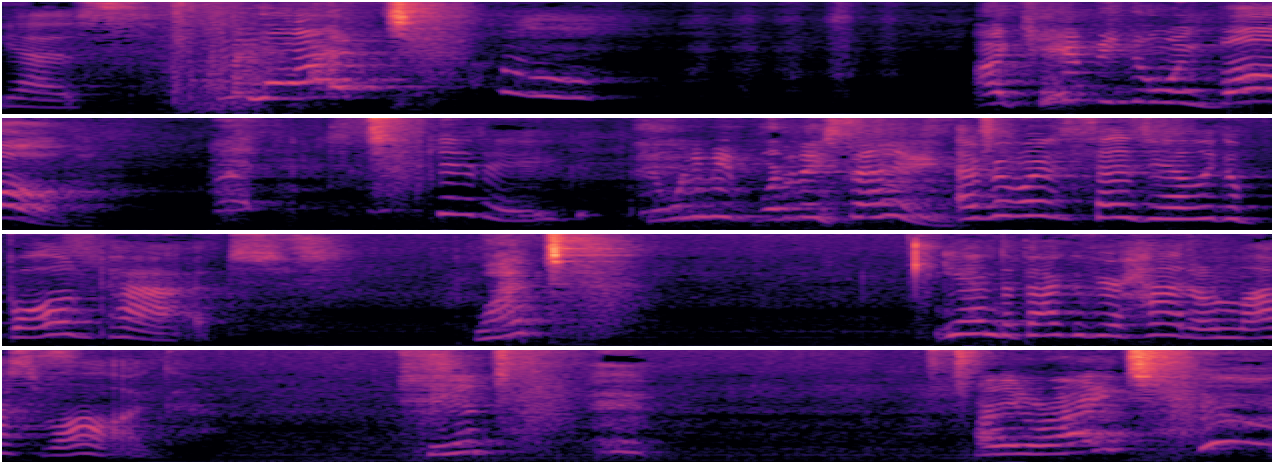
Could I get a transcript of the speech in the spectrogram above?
Yes. What? Oh, I can't be going bald. just kidding. What do you mean? What are they saying? Everyone says you have like a bald patch. What? Yeah, in the back of your head on last vlog. See it? Are they right?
